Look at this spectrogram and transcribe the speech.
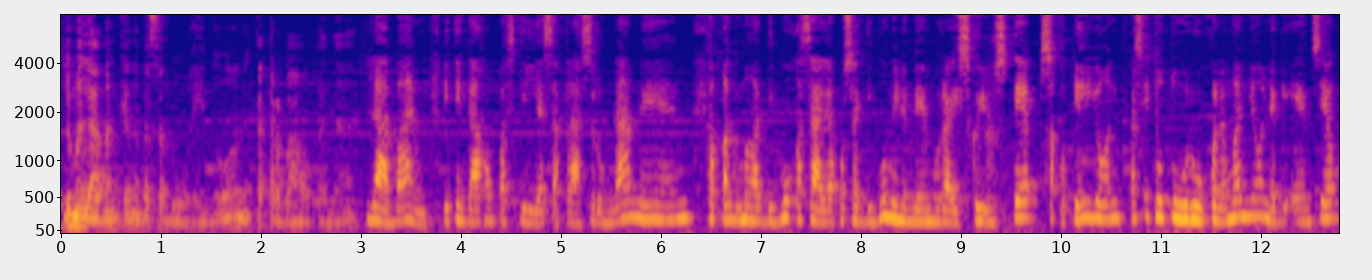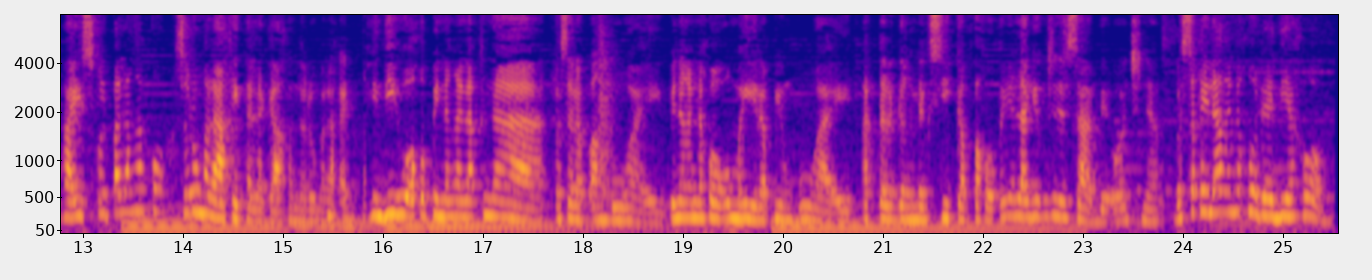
lumalaban ka na ba sa buhay noon? Nagtatrabaho ka na? laban. Itinda akong pastilya sa classroom namin. Kapag mga dibu, kasala ko sa dibu, minimemorize ko yung steps sa cotillion. Tapos ituturo ko naman yon Nag-MC ako. High school pa lang ako. So rumaraki talaga ako na rumaraki. Hindi ho ako pinanganak na masarap ang buhay. Pinanganak ko ako mahirap yung buhay at talagang nagsikap ako. Kaya lagi ko sinasabi, Oj, na basta kailangan ako, ready ako.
